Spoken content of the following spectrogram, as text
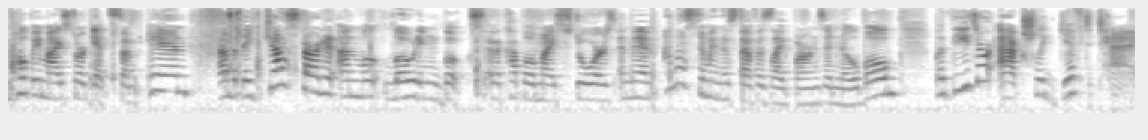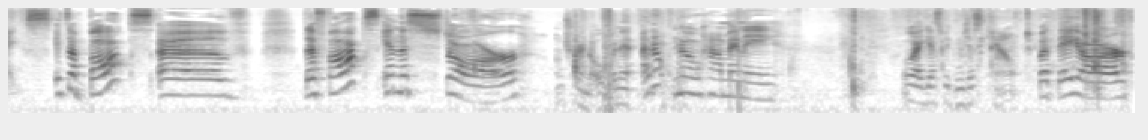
I'm hoping my store gets some in, uh, but they just started unloading books at a couple of my stores. And then I'm assuming this stuff is like Barnes & Noble, but these are actually gift tags. It's a box of the Fox and the Star. I'm trying to open it. I don't know how many, well, I guess we can just count, but they are,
